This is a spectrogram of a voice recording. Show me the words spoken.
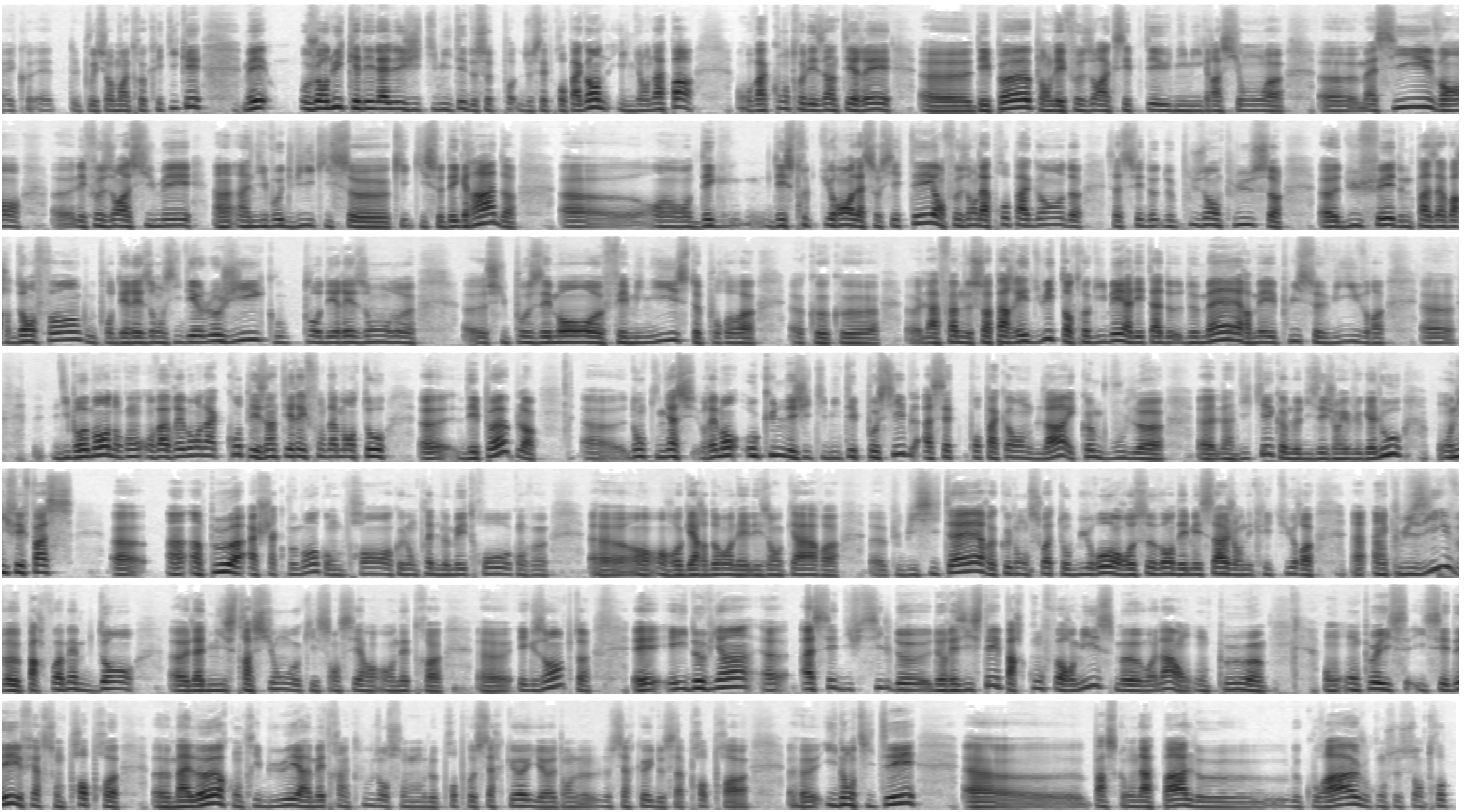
elle pouvait sûrement être critiquée. Mais aujourd'hui, quelle est la légitimité de, ce, de cette propagande? Il n'y en a pas on va contre les intérêts euh, des peuples en les faisant accepter une immigration euh, euh, massive, en les faisant assumer un, niveau de vie qui se, dégrade. en déstructurant la société, en faisant la propagande, ça se fait de plus en plus du fait de ne pas avoir d'enfants pour des raisons idéologiques ou pour des raisons euh, supposément euh, féministe pour euh, que, la femme ne soit pas réduite entre guillemets à l'état de, mère mais puisse vivre librement. Donc on, va vraiment là contre les intérêts fondamentaux des peuples. donc il n'y a vraiment aucune légitimité possible à cette propagande-là. Et comme vous l'indiquez, comme le disait Jean-Yves Le Gallou, on y fait face un, peu à, chaque moment qu'on prend, que l'on prenne le métro, qu'on euh, en, regardant les, encarts euh, publicitaires, que l'on soit au bureau en recevant des messages en écriture euh, inclusive, parfois même dans l'administration qui est censée en, être exempte. Et, il devient assez difficile de, résister par conformisme. Voilà, on, peut on, peut y, céder et faire son propre euh, malheur, contribuer à mettre un clou dans son, le propre cercueil, euh, dans le, cercueil de sa propre euh, identité, parce qu'on n'a pas le, courage ou qu'on se sent trop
